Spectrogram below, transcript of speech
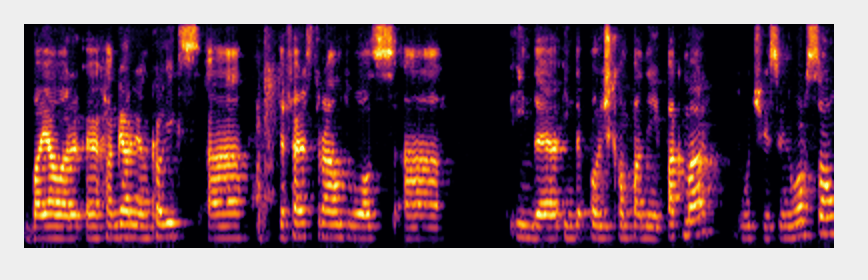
by our Hungarian colleagues. The first round was in the in the Polish company Pakmar, which is in Warsaw.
